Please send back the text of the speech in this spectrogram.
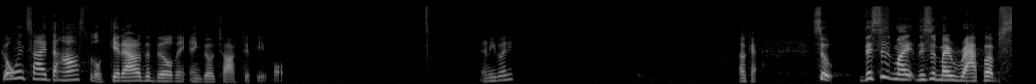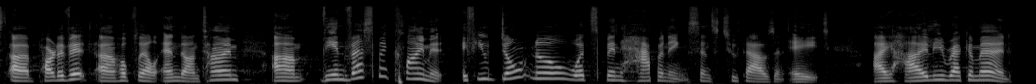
Go inside the hospital, get out of the building, and go talk to people. Anybody? Okay. So this is my this is my wrap up uh, part of it. Uh, hopefully, I'll end on time. Um, the investment climate. If you don't know what's been happening since 2008, I highly recommend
